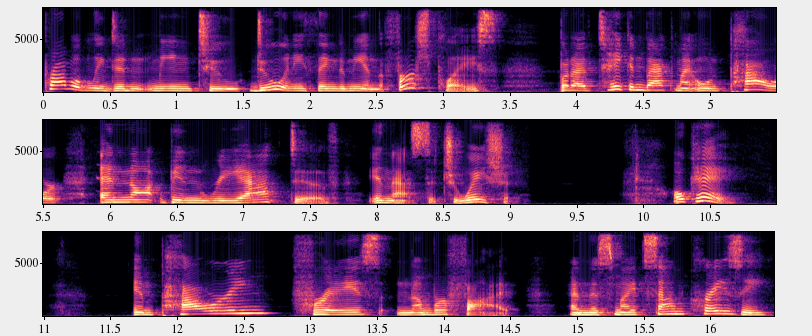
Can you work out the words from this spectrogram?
probably didn't mean to do anything to me in the first place, but I've taken back my own power and not been reactive in that situation. Okay, empowering phrase number five. And this might sound crazy,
